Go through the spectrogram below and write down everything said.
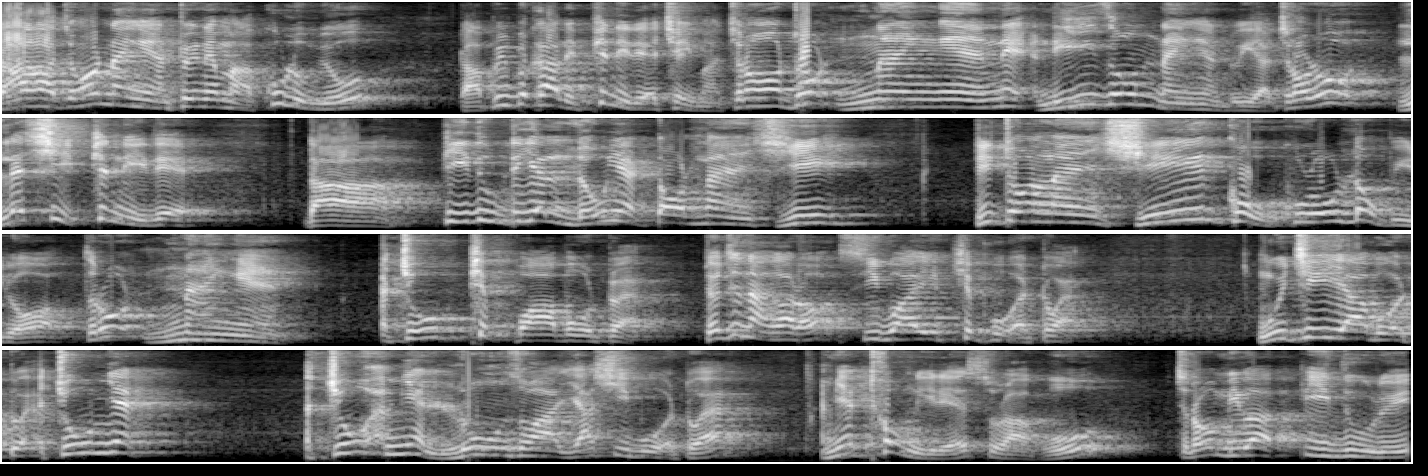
ဒါဟာကျွန်တော်နိုင်ငံအတွင်းထဲမှာအခုလိုမျိုးဒါပြိပခါတွေဖြစ်နေတဲ့အချိန်မှာကျွန်တော်တို့နိုင်ငံနဲ့အနည်းဆုံးနိုင်ငံတွေကကျွန်တော်တို့လက်ရှိဖြစ်နေတဲ့ဒါပြည်သူတရက်လုံးရဲ့တော်လှန်ရေးဒီတော်လှန်ရေးကိုခရိုးလုပ်ပြီးတော့သူတို့နိုင်ငံအကျိုးဖြစ်ပွားဖို့အတွက် ပြောချင်တာကတော့စီးပွားရေးဖြစ်ဖို့အတွက်ငွေကြေးရဖို့အတွက်အကျိုးမြတ်အကျိုးအမြတ်လွန်စွာရရှိဖို့အတွက်အမြတ်ထုတ်နေတယ်ဆိုတာကိုကျွန်တော်မိဘပြည်သူတွေ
